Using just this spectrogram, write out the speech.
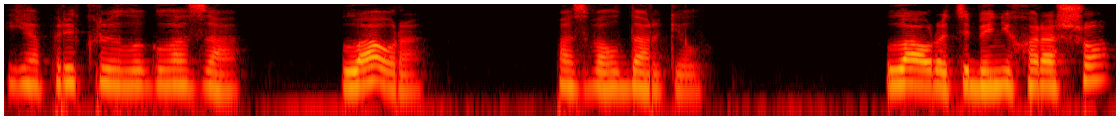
Я прикрыла глаза. «Лаура!» — позвал Даргел. «Лаура, тебе нехорошо?»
